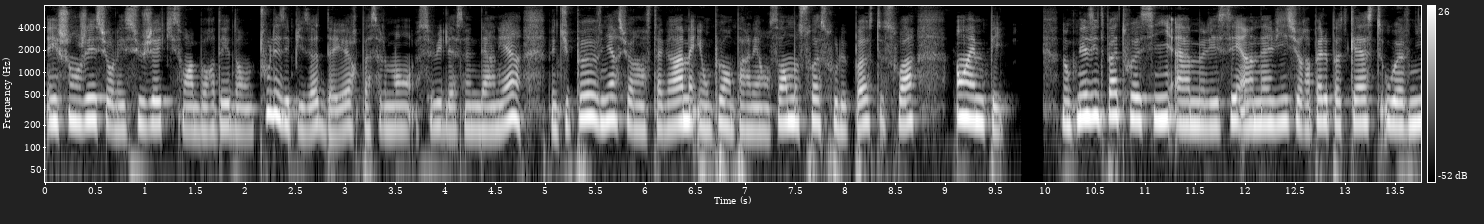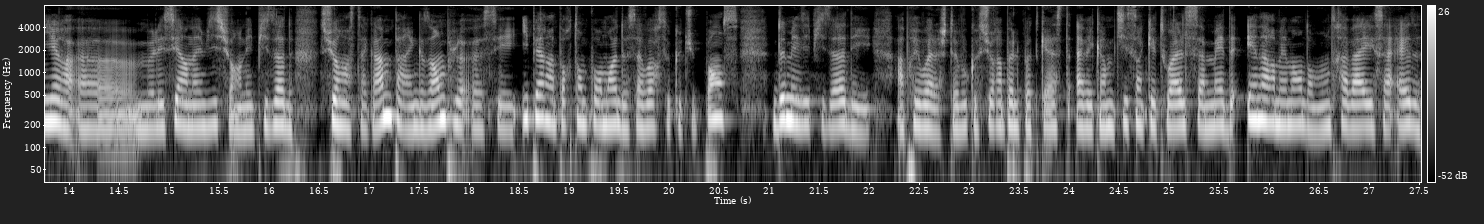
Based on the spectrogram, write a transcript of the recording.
échanger sur les sujets qui sont abordés dans tous les épisodes, d'ailleurs, pas seulement celui de la semaine dernière, mais tu peux venir sur Instagram et on peut en parler ensemble, soit sous le post, soit en MP. Donc n'hésite pas toi aussi à me laisser un avis sur Apple Podcast ou à venir euh, me laisser un avis sur un épisode sur Instagram par exemple. Euh, c'est hyper important pour moi de savoir ce que tu penses de mes épisodes et après voilà, je t'avoue que sur Apple Podcast avec un petit 5 étoiles, ça m'aide énormément dans mon travail, ça aide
